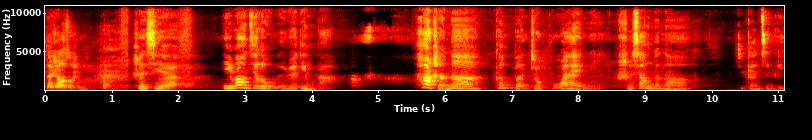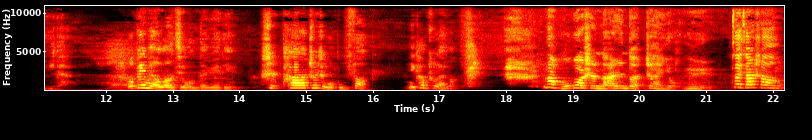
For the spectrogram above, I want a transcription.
来找我做什么？沈西，你忘记了我们的约定吧？浩辰呢，根本就不爱你；识相的呢，就赶紧离开。我并没有忘记我们的约定，是他追着我不放，你看不出来吗？那不过是男人的占有欲，再加上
